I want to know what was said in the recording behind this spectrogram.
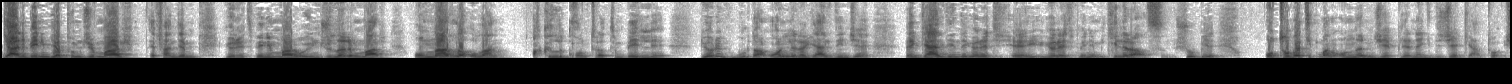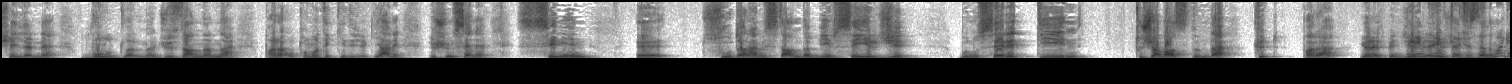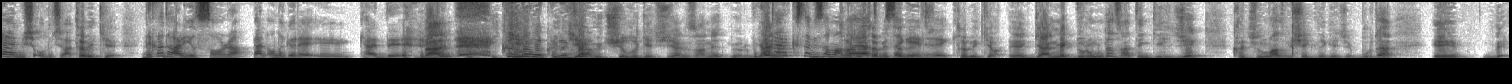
yani benim yapımcım var, efendim yönetmenim var, oyuncularım var. Onlarla olan akıllı kontratım belli. Diyorum ki buradan 10 lira geldiğince ve geldiğinde yönet, e, yönetmenim 2 lira alsın. Şu bir otomatikman onların ceplerine gidecek yani to- şeylerine, volutlarına, cüzdanlarına para otomatik gidecek. Yani düşünsene senin e, Suudi Arabistan'da bir seyirci bunu seyrettiğin tuşa bastığında küt para yönetmenin cebine Benim kripto cüzdanıma gelmiş olacak. Tabii ki. Ne kadar yıl sonra? Ben ona göre e, kendi ben kurulumu kuracağım. 2-3 yılı geçeceğini zannetmiyorum. Bu yani, kadar kısa bir zamanda tabii, hayatımıza tabii, tabii. gelecek. Tabii ki e, gelmek durumunda zaten gelecek. Kaçınılmaz bir şekilde gelecek. Burada e,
